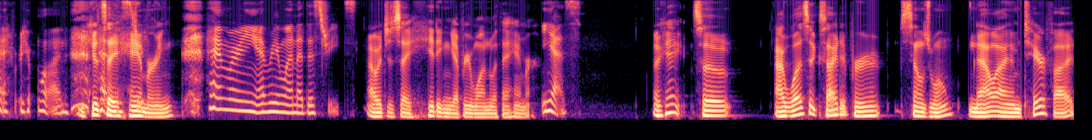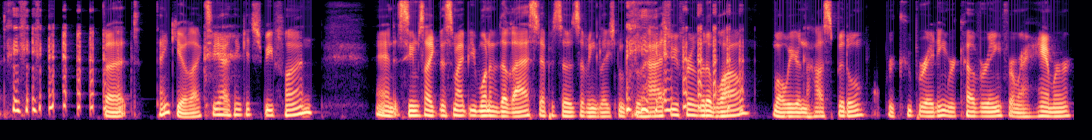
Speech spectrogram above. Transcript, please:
everyone. You could at say the street- hammering. Hammering everyone at the streets. I would just say hitting everyone with a hammer. Yes. Okay, so I was excited for Saint Juan. Now I am terrified. but thank you, Alexia. I think it should be fun. And it seems like this might be one of the last episodes of English no Cru Rádio for a little while while we are in the hospital, recuperating, recovering from our hammer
